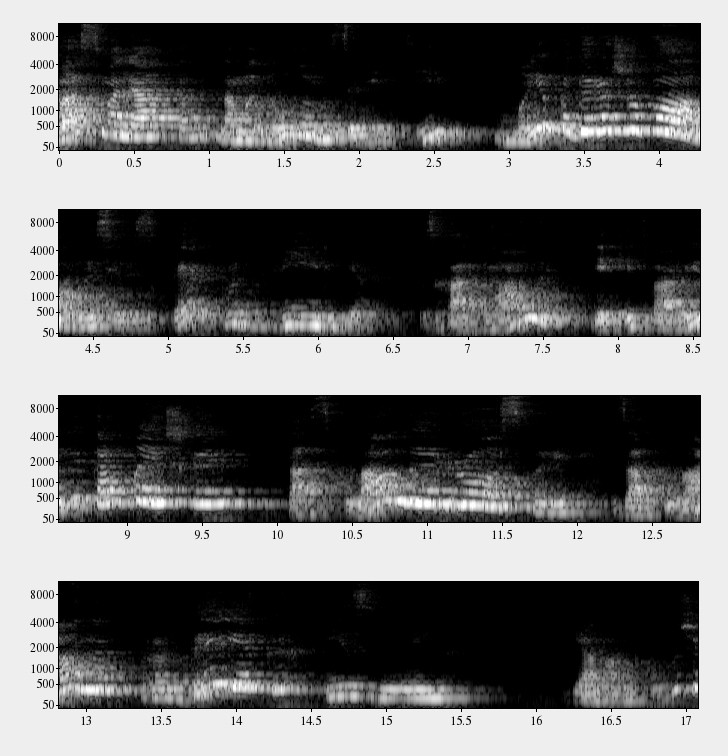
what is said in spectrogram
вас, малята! На минулому занятті ми подорожували на сільське подвір'я, згадали, які тварини там мешкають, та склали розповідь за планом про деяких із них. Я вам дуже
